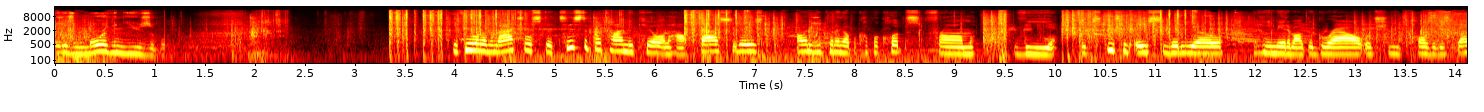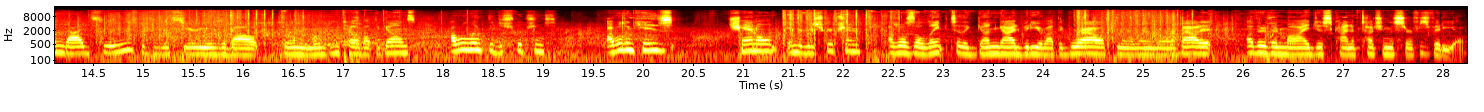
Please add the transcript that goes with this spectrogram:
it is more than usable. If you want an actual statistical time to kill and how fast it is, I'm going to be putting up a couple clips from the Xclusive Ace video that he made about the Grau, which he calls it his gun guide series, which is a series about going into more detail about the guns. I will link the descriptions. I will link his channel in the description, as well as a link to the gun guide video about the Grau if you want to learn more about it, other than my just kind of touching the surface video.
